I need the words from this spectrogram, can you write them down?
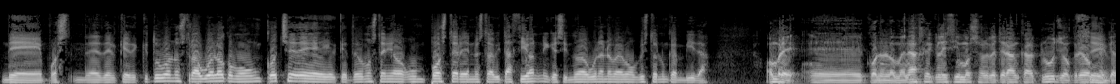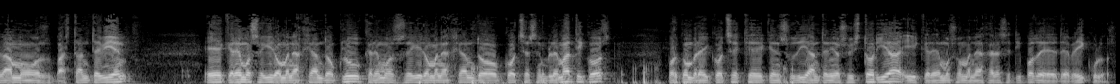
de pues de- del que, que tuvo nuestro abuelo como un coche de, que hemos tenido algún póster en nuestra habitación y que sin duda alguna no hemos visto nunca en vida. Hombre, eh, con el homenaje que le hicimos al Veteran Car Club, yo creo Sí. que quedamos bastante bien. Eh, queremos seguir homenajeando club, queremos seguir homenajeando coches emblemáticos, porque hombre, hay coches que, que en su día han tenido su historia y queremos homenajear ese tipo de, de vehículos.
